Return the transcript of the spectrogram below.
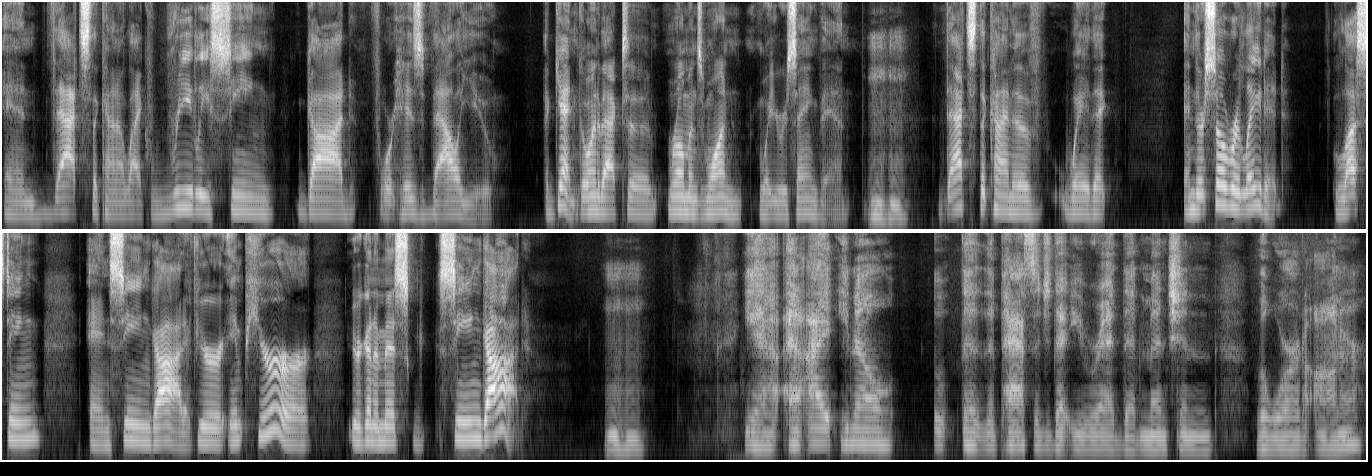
and that's the kind of like really seeing god for his value. Again going back to romans 1 what you were saying van. Mm-hmm. that's the kind of way that and they're so related. Lusting and seeing god. If you're impure you're going to miss seeing God. Mm-hmm. Yeah, I, you know, the the passage that you read that mentioned the word honor,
